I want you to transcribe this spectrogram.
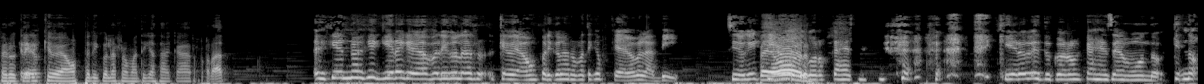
Pero Creo. quieres que veamos películas románticas a cada rato. Es que no es que quiera que, vea películas, que veamos películas románticas porque ya me las vi. Sino que quiero que tú conozcas ese... quiero que tú conozcas ese mundo. No,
